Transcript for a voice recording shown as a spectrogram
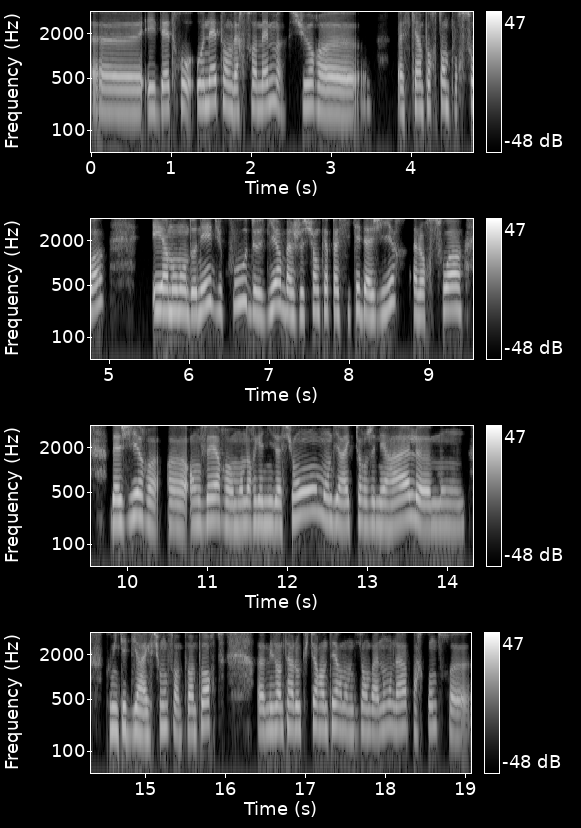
et d'être honnête envers soi-même sur bah, ce qui est important pour soi et à un moment donné, du coup, de se dire, bah, je suis en capacité d'agir. Alors, soit d'agir euh, envers mon organisation, mon directeur général, euh, mon comité de direction, enfin peu importe, euh, mes interlocuteurs internes, en me disant, bah non, là, par contre,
